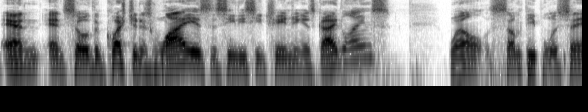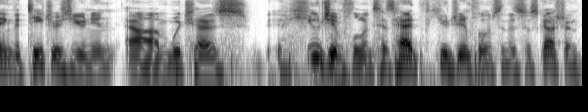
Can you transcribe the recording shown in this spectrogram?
and and so the question is, why is the CDC changing its guidelines? Well, some people are saying the teachers' union, um, which has huge influence, has had huge influence in this discussion,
